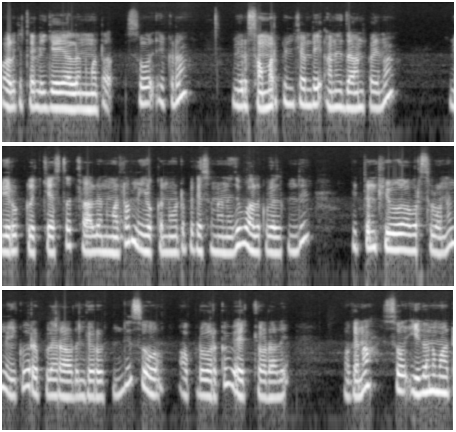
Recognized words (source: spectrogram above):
వాళ్ళకి తెలియజేయాలన్నమాట. సో ఇక్కడ మీరు సమర్పించండి అనే దానిపైన మీరు క్లిక్ చేస్తే చాలు అనమాట మీ యొక్క నోటిఫికేషన్ అనేది వాళ్ళకి వెళ్తుంది. విత్ ఇన్ ఫ్యూ అవర్స్లోనే మీకు రిప్లై రావడం జరుగుతుంది. సో అప్పటి వరకు వెయిట్ చూడాలి. ఓకేనా? సో ఇదనమాట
